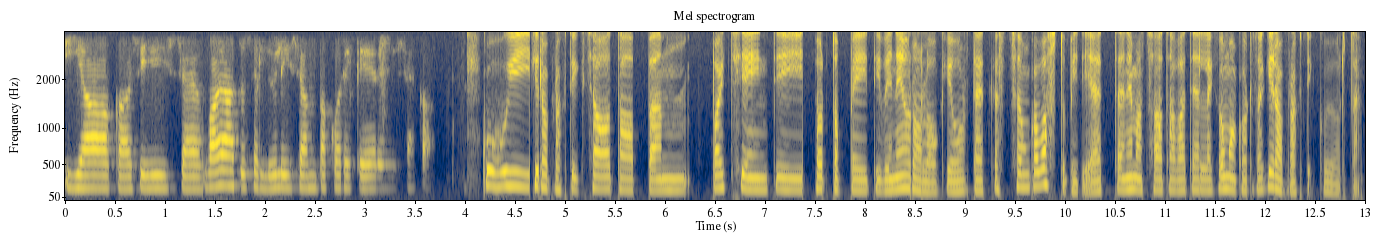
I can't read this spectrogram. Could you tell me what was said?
ja ka siis äh, vajadusel lülisamba korrigeerimisega. kui kiropraktik saadab ähm, patsiendi ortopeedi või neuroloogi juurde, et kas see on ka vastupidi, et nemad saadavad jällegi omakorda kiropraktiku juurde?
